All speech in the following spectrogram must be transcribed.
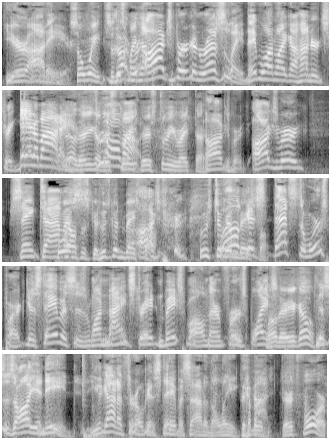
You're out of here. So wait, so this might happen- Augsburg and wrestling. They've won like a hundred straight. Get them out of here. Yeah, there you go. There's three. There's three right there. Augsburg, Augsburg, St. Thomas. Who else is good? Who's good in baseball? Augsburg. Who's too well, good in baseball? That's the worst part. Gustavus has won nine straight in baseball, and they're in first place. Well, there you go. This is all you need. You got to throw Gustavus out of the league. Come on. There's four.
